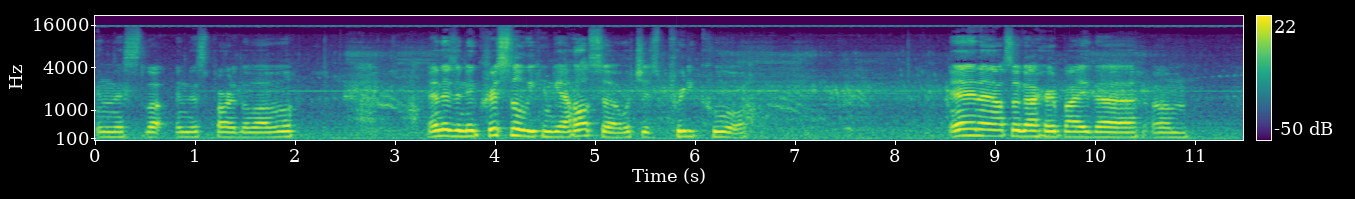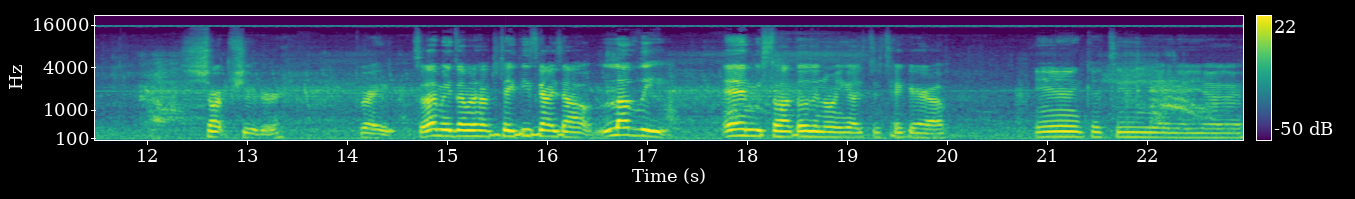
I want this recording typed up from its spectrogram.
in this in this part of the level. And there's a new crystal we can get also, which is pretty cool. And I also got hurt by the um, sharpshooter. Great. So that means I'm gonna have to take these guys out. Lovely. And we still have those annoying guys to take care of. And continue, yada yada.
